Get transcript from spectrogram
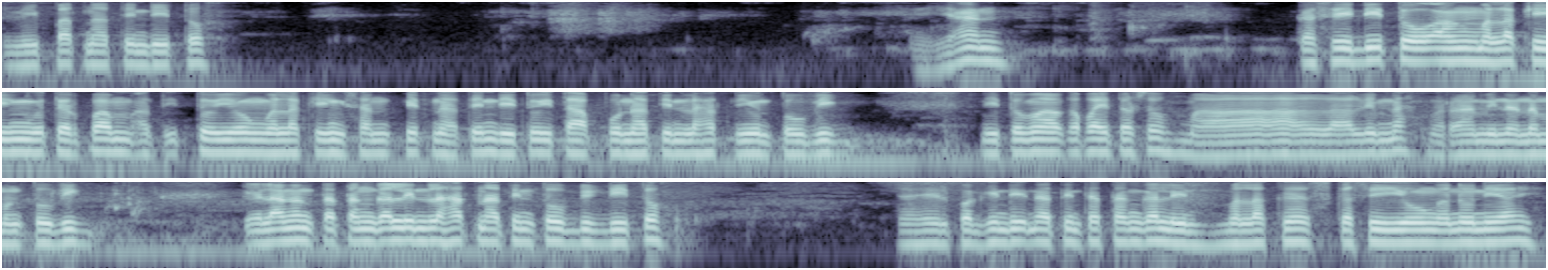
ilipat natin dito. Ayan. Kasi dito ang malaking water pump at ito yung malaking sandpit natin. Dito itapon natin lahat yung tubig. Dito mga kapiters, oh, malalim na. Marami na namang tubig. Kailangan tatanggalin lahat natin tubig dito. Dahil pag hindi natin tatanggalin, malakas kasi yung ano niya eh.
